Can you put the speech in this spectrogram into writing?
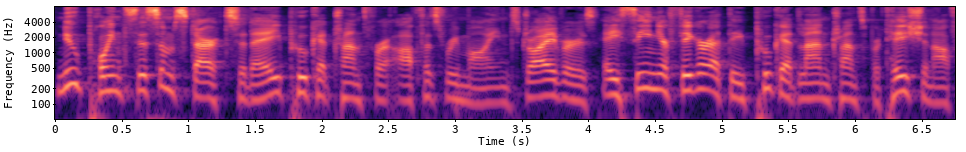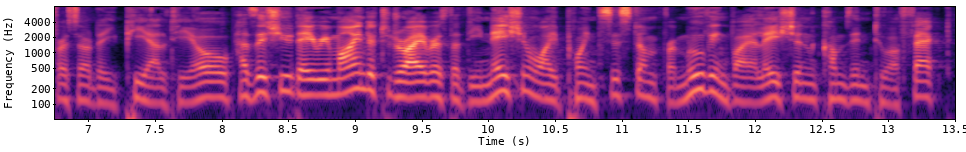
New point system starts today. Phuket Transfer Office reminds drivers. A senior figure at the Phuket Land Transportation Office, or the PLTO, has issued a reminder to drivers that the nationwide point system for moving violation comes into effect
